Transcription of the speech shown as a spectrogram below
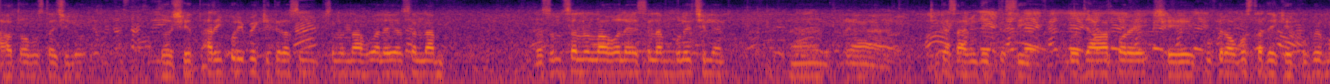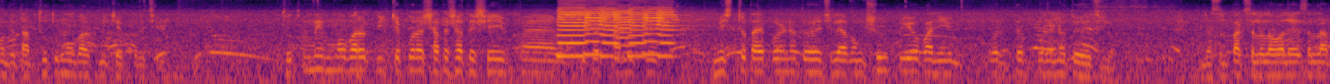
আহত অবস্থায় ছিল। তো সে তারই পরিপ্রেক্ষিতে রসুল সাল্লাহু আলাইসাল্লাম রসুল সাল্লাহ আলাইসাল্লাম বলেছিলেন ঠিক আছে, আমি দেখতেছি। তো যাওয়ার পরে সে কূপের অবস্থা দেখে, কূপের মধ্যে তার থুতু মোবারক নিক্ষেপ করেছে থুতু মোবারক নিক্ষেপ করার সাথে সাথে সেই মিষ্টতায় পরিণত হয়েছিল এবং সুপ্রিয় পানি পরিণত হয়েছিল। রসুল পাক সাল্লাহ আলাইসাল্লাম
